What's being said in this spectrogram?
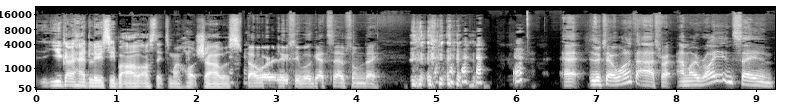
You go ahead, Lucy, but I'll, I'll stick to my hot showers. don't worry, Lucy. We'll get Seb someday. uh, Lucy, I wanted to ask, right? Am I right in saying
